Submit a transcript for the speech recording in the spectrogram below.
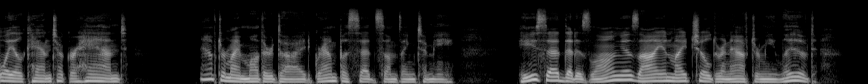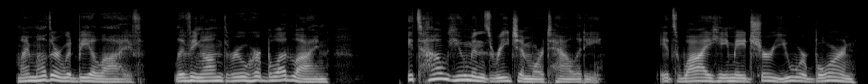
Oil Can took her hand. After my mother died, Grandpa said something to me. He said that as long as I and my children after me lived, my mother would be alive, living on through her bloodline. It's how humans reach immortality. It's why he made sure you were born,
